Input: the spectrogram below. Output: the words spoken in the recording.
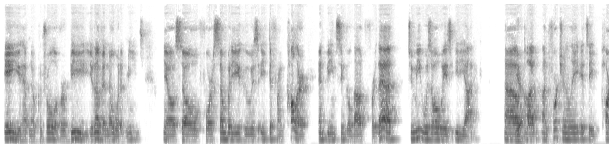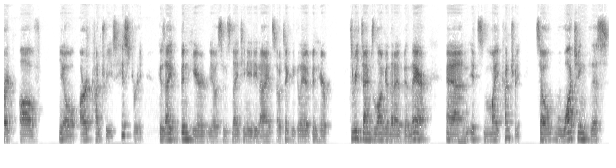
A, you have no control over, B, you don't even know what it means. You know, so for somebody who is a different color, and being singled out for that to me was always idiotic. Uh, yeah. But unfortunately, it's a part of you know our country's history because I've been here you know since 1989. So technically, I've been here three times longer than I've been there, and mm-hmm. it's my country. So watching this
